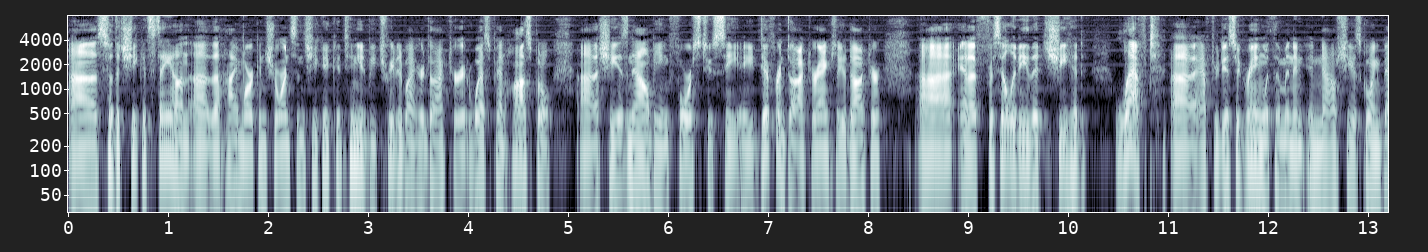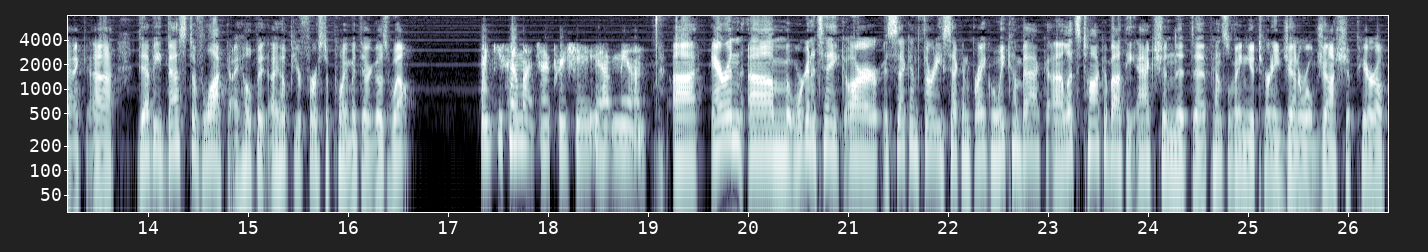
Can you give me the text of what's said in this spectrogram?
uh, so that she could stay on uh, the Highmark Insurance and she could continue to be treated by her doctor at West Penn Hospital. she is now being forced to see a different doctor, actually a doctor at a facility that she had left after disagreeing with him, and, and, now she is going back. Debbie, best of luck. I hope it, I hope your first appointment there goes well. Thank you so much. I appreciate you having me on. Uh, Erin, um, we're going to take our second 30 second break. When we come back, uh, let's talk about the action that uh, Pennsylvania Attorney General Josh Shapiro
